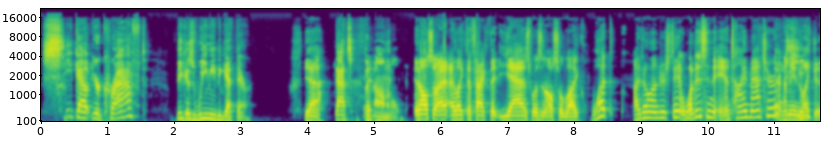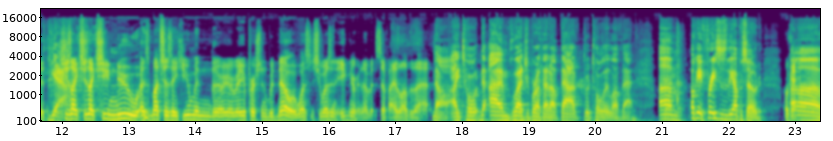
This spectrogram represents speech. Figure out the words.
seek out your craft because we need to get there. yeah. That's phenomenal. And also, I, I like the fact that Yaz wasn't also like, what? I don't understand. What is an antimatter? No, I mean, she- like, uh, yeah. she's like, she's like, she knew as much as a human or a person would know. It wasn't. She wasn't ignorant of it. Stuff. I love that. No, I told. I'm glad you brought that up. That would totally love that. Um, okay, phrases of the episode. Okay. Uh,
